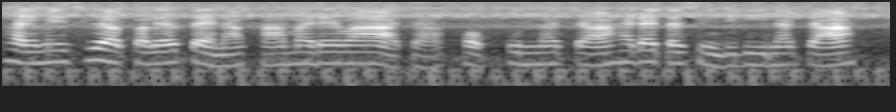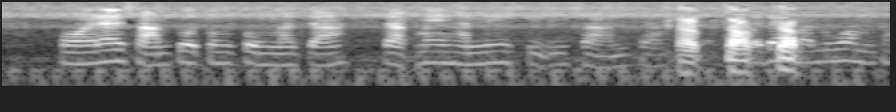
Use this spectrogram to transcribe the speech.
ใครไม่เชื่อก็แล้วแต่นะคะ ไม่ได้ว่าจะขอบคุณนะจ๊ะให้ได้แต่สิ่งดีๆนะจ๊ะ ขอให้ได้สามตัวตรงๆนะจ๊ะ จากแม่ฮันนี่สีอีสานจ้ะครับจับจะได้จับมาร่วมท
